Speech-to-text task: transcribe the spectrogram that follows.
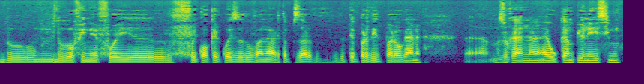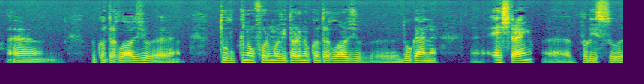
do, do, do Dauphiné foi, uh, foi qualquer coisa do Van Aert, apesar de, de ter perdido para o Ghana. mas o Ghana é o campeoníssimo do contrarrelógio tudo que não for uma vitória no contrarrelógio uh, do Ghana uh, é estranho, uh, por isso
